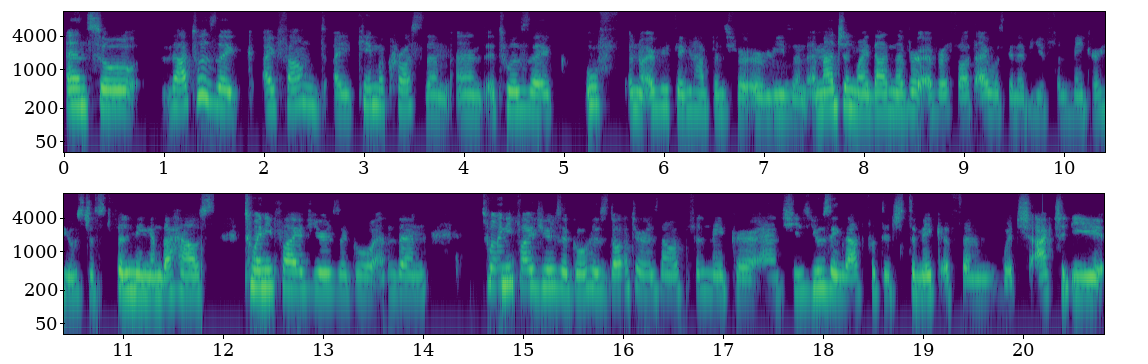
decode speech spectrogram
and so that was like I found I came across them and it was like oof, you know, everything happens for a reason. Imagine my dad never ever thought I was going to be a filmmaker. He was just filming in the house 25 years ago. And then 25 years ago, his daughter is now a filmmaker and she's using that footage to make a film, which actually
